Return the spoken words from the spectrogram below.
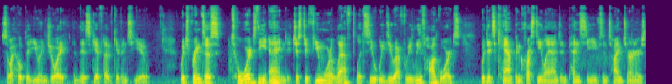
So I hope that you enjoy this gift I've given to you. Which brings us towards the end. Just a few more left. Let's see what we do after we leave Hogwarts with its camp and Krusty Land and pensieves and time turners.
